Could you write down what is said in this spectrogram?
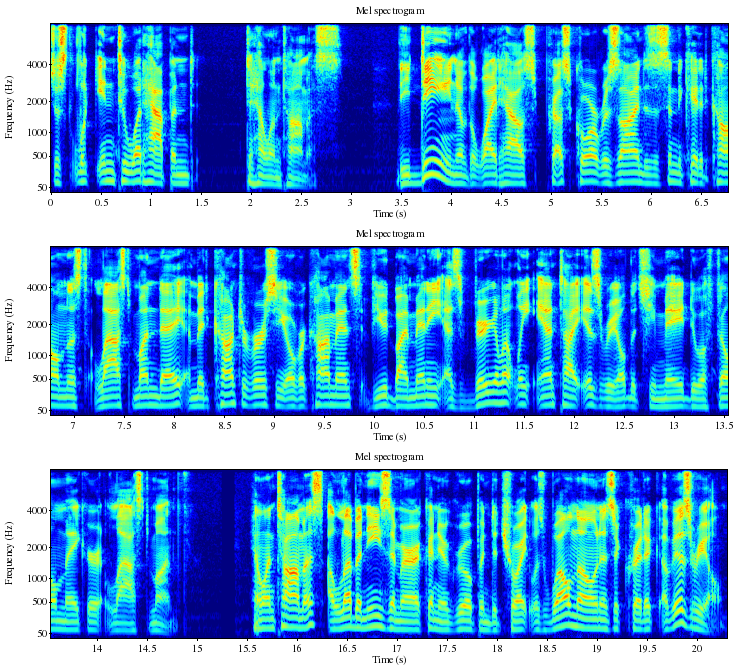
just look into what happened to Helen Thomas. The dean of the White House press corps resigned as a syndicated columnist last Monday amid controversy over comments viewed by many as virulently anti Israel that she made to a filmmaker last month. Helen Thomas, a Lebanese American who grew up in Detroit, was well known as a critic of Israel.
